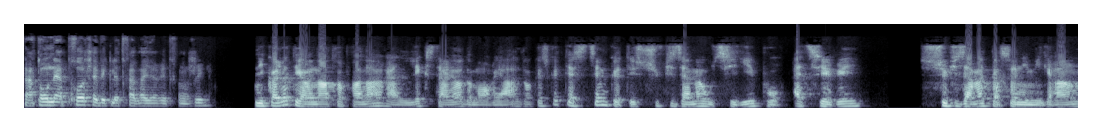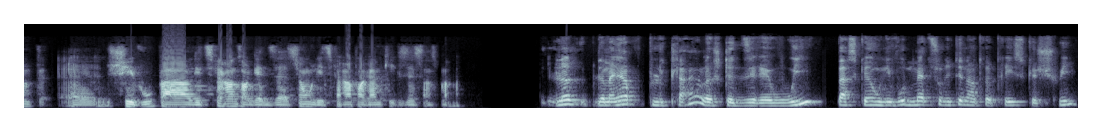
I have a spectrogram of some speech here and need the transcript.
dans ton approche avec le travailleur étranger. Nicolas, tu es un entrepreneur à l'extérieur de Montréal. Donc, est-ce que tu estimes que tu es suffisamment outillé pour attirer suffisamment de personnes immigrantes euh, chez vous par les différentes organisations ou les différents programmes qui existent en ce moment? Là, de manière plus claire, je te dirais oui, parce qu'au niveau de maturité d'entreprise que je suis,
